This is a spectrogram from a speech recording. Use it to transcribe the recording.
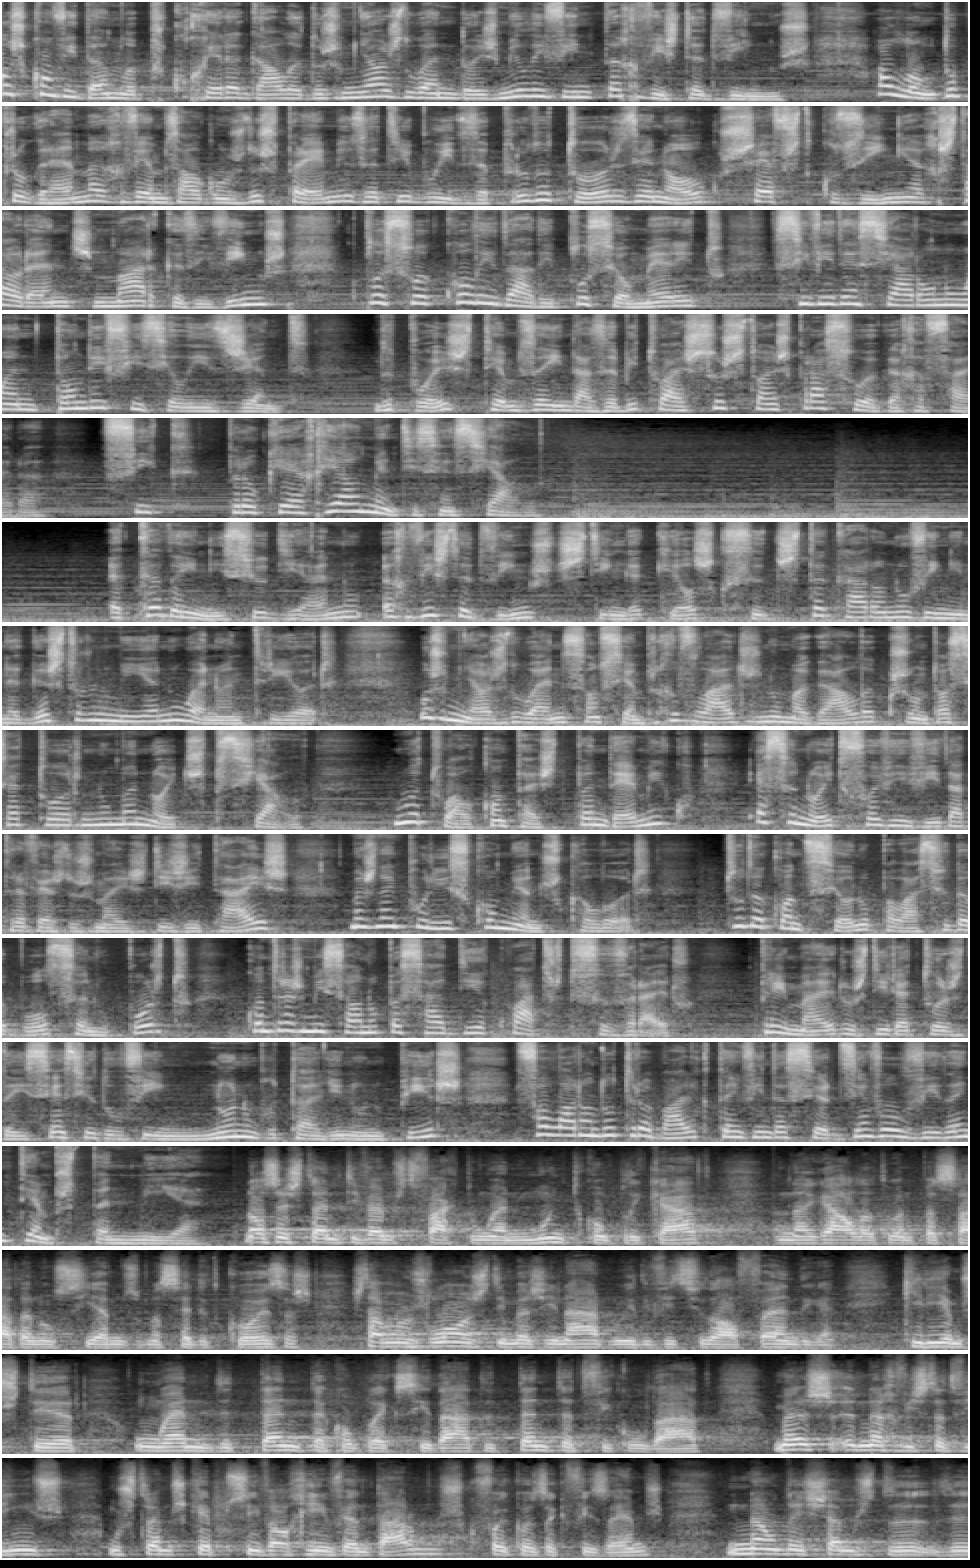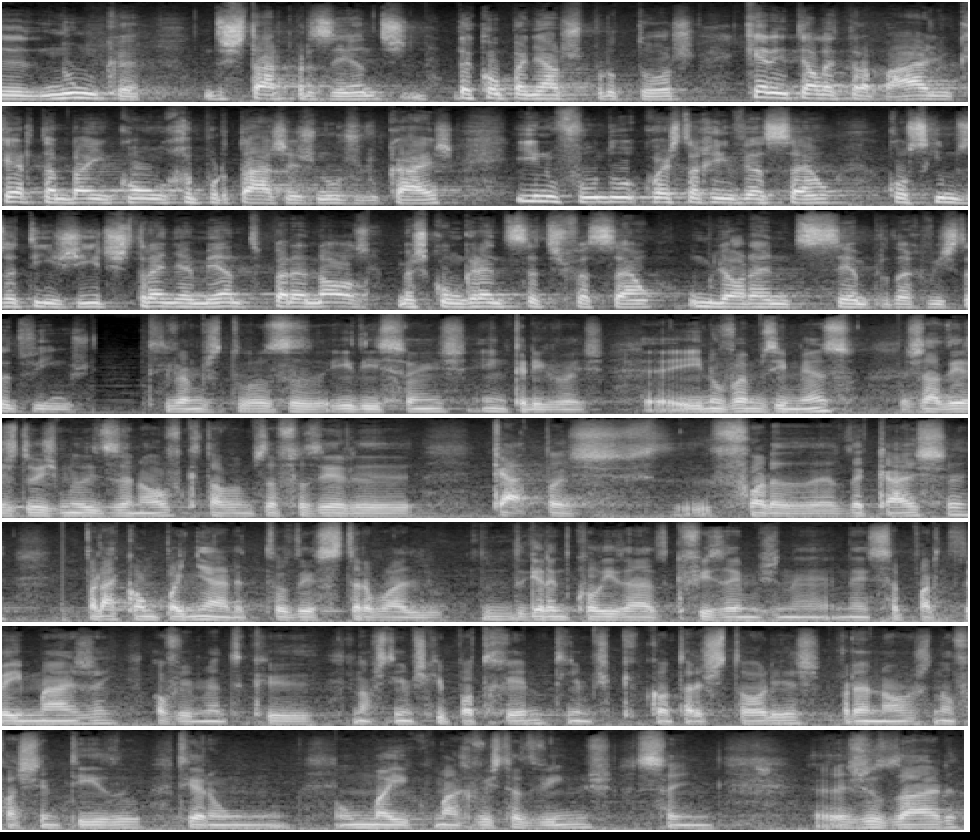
Hoje convidamos-la a percorrer a gala dos melhores do ano 2020 da revista de vinhos. Ao longo do programa, revemos alguns dos prémios atribuídos a produtores, enólogos, chefes de cozinha, restaurantes, marcas e vinhos que, pela sua qualidade e pelo seu mérito, se evidenciaram num ano tão difícil e exigente. Depois, temos ainda as habituais sugestões para a sua garrafeira. Fique para o que é realmente essencial. A cada início de ano, a revista de vinhos distingue aqueles que se destacaram no vinho e na gastronomia no ano anterior. Os melhores do ano são sempre revelados numa gala que junta ao setor numa noite especial. No atual contexto pandémico, essa noite foi vivida através dos meios digitais, mas nem por isso com menos calor. Tudo aconteceu no Palácio da Bolsa, no Porto, com transmissão no passado dia 4 de fevereiro. Primeiro, os diretores da Essência do Vinho, Nuno Botelho e Nuno Pires, falaram do trabalho que tem vindo a ser desenvolvido em tempos de pandemia. Nós este ano tivemos de facto um ano muito complicado. Na gala do ano passado anunciamos uma série de coisas. Estávamos longe de imaginar no edifício da Alfândega que iríamos ter um ano de tanta complexidade, de tanta dificuldade, mas na revista de vinhos mostramos que é possível reinventarmos, que foi coisa que fizemos. Não deixamos de, de nunca de estar presentes, de acompanhar os produtores, quer em teletrabalho, quer também com reportagens nos locais e no fundo com esta reinvenção conseguimos atingir estranhamente para nós, mas com grande satisfação, o melhor ano de sempre da revista de vinhos. Tivemos 12 edições incríveis. Inovamos imenso, já desde 2019 que estávamos a fazer eh, capas fora da, da caixa para acompanhar todo esse trabalho de grande qualidade que fizemos na, nessa parte da imagem. Obviamente que nós tínhamos que ir para o terreno, tínhamos que contar histórias. Para nós não faz sentido ter um, um meio como a revista de vinhos sem ajudar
